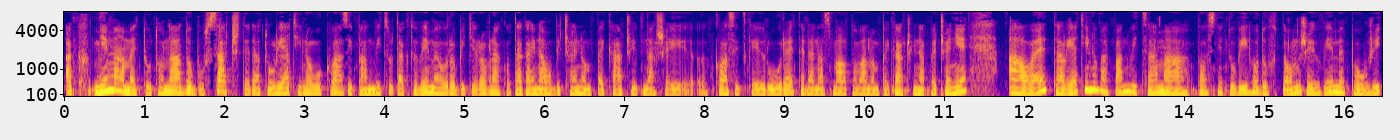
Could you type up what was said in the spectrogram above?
ak nemáme túto nádobu sač, teda tú liatinovú kvázi panvicu, tak to vieme urobiť rovnako tak aj na obyčajnom pekáči v našej e, klasickej rúre, teda na smaltovanom pekáči na pečenie. Ale tá liatinová panvica má vlastne tú výhodu v tom, že ju vieme použiť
